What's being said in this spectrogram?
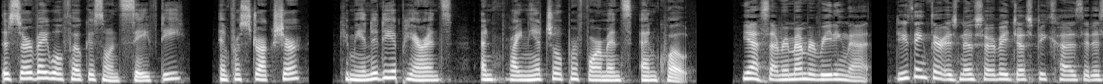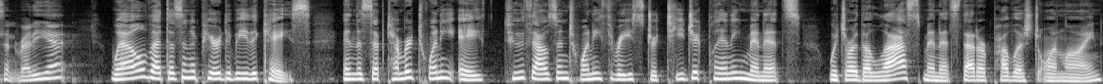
The survey will focus on safety, infrastructure, community appearance, and financial performance, end quote. Yes, I remember reading that. Do you think there is no survey just because it isn't ready yet? Well, that doesn't appear to be the case. In the September 28, 2023 strategic planning minutes, which are the last minutes that are published online,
